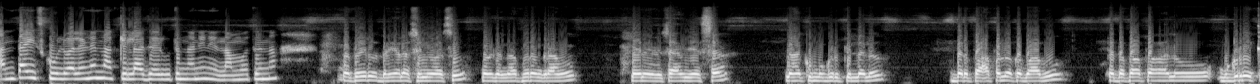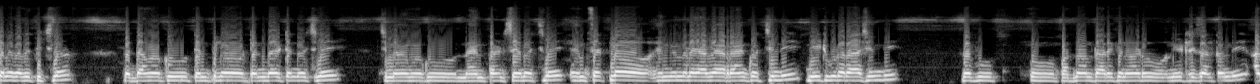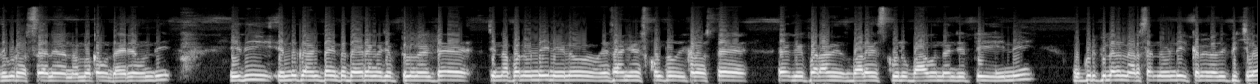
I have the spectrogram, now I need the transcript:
అంతా ఈ స్కూల్ వల్లనే నాకు ఇలా జరుగుతుందని నేను నమ్ముతున్నా. నా పేరు దయాల శ్రీనివాసు. గంగాపురం గ్రామం. నేను వ్యవసాయం చేస్తాను నాకు ముగ్గురు పిల్లలు ఇద్దరు పాపలు ఒక బాబు. పెద్ద పాపను ముగ్గురు ఇక్కడనే చదివించిన పెద్ద ఆమెకు టెన్త్లో టెన్ బై టెన్ వచ్చినాయి. చిన్న ఆమెకు నైన్ పాయింట్ సెవెన్ వచ్చినాయి. ఎంసెట్లో ఎనిమిది వందల యాభై ఆరు ర్యాంక్ వచ్చింది. నీట్ కూడా రాసింది. రేపు పద్నాలుగు తారీఖు నాడు నీట్ రిజల్ట్ ఉంది. అది కూడా వస్తాయనే నమ్మకం ధైర్యం ఉంది. ఇది ఎందుకంటే ఇంత ధైర్యంగా చెప్తున్నానంటే చిన్నప్పటి నుండి నేను వ్యవసాయం చేసుకుంటూ ఇక్కడ వస్తే ఈ పలానా బాలయ్య స్కూల్ బాగుందని చెప్పి ఇన్ని ముగ్గురు పిల్లలు నర్సరీ నుండి ఇక్కడ చదివించిన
